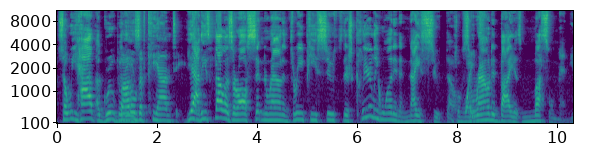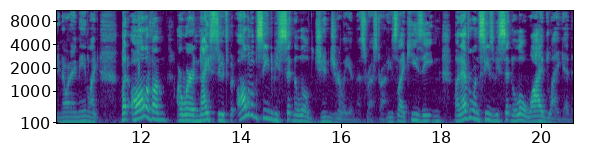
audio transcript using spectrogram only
So we have a group of Bottles these, of Chianti. Yeah, these fellas are all sitting around in three piece suits. There's clearly one in a nice suit though, surrounded by his muscle men. You know what I mean? Like, but all of them are wearing nice suits, but all of them seem to be sitting a little gingerly in this restaurant. He's like he's eating, but everyone seems to be sitting a little wide legged,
